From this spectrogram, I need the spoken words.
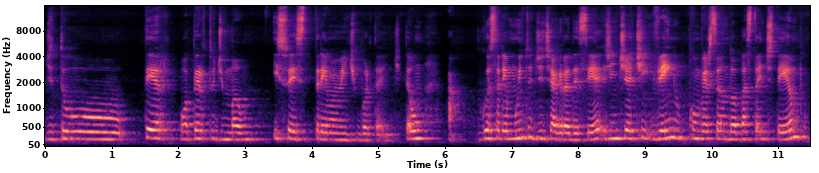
de tu ter o aperto de mão, isso é extremamente importante. Então, gostaria muito de te agradecer. A gente já te vem conversando há bastante tempo.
